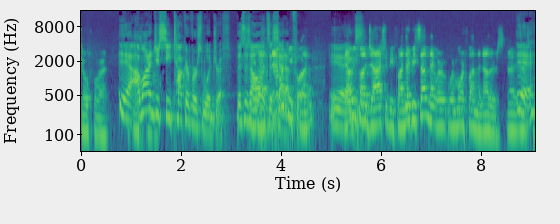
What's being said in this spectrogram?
go for it. Yeah, I wanted to see Tucker versus Woodruff. This is all yeah, it's a setup for. Fun. Yeah, that would be fun. Josh would be fun. There'd be some that were, were more fun than others. Uh, yeah,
